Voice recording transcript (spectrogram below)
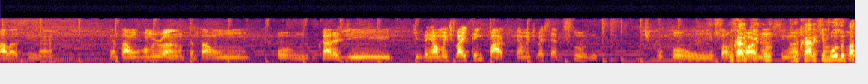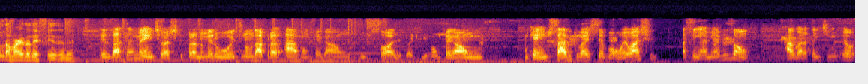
fala assim, né, tentar um home run, tentar um, pô, um cara de que realmente vai ter impacto, que realmente vai ser absurdo. Tipo, pô, um South Um cara que, Gardner, um, assim, um cara vai que ser muda o patamar da defesa, né? Exatamente, eu acho que para número 8 não dá pra. Ah, vamos pegar um, um sólido aqui, vamos pegar um, um que a gente sabe que vai ser bom. Eu acho, assim, é a minha visão. Agora tem time. Eu,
